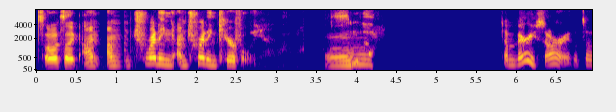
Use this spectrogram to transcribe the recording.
So it's like I'm I'm treading I'm treading carefully. Mm. I'm very sorry. That's a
